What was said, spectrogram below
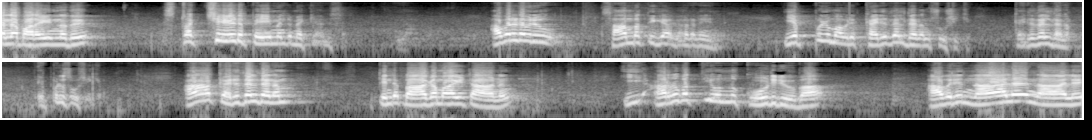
തന്നെ പറയുന്നത് സ്ട്രക്ചേർഡ് പേയ്മെന്റ് മെക്കാനിസം അവരുടെ ഒരു സാമ്പത്തിക ഘടനയുണ്ട്. എപ്പോഴും അവർ കരുതൽ ധനം സൂക്ഷിക്കും. കരുതൽ ധനം എപ്പോഴും സൂക്ഷിക്കും. ആ കരുതൽ ധനത്തിന്റെ ഭാഗമായിട്ടാണ് ഈ അറുപത്തിയൊന്ന് കോടി രൂപ അവർ നാല് നാല്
